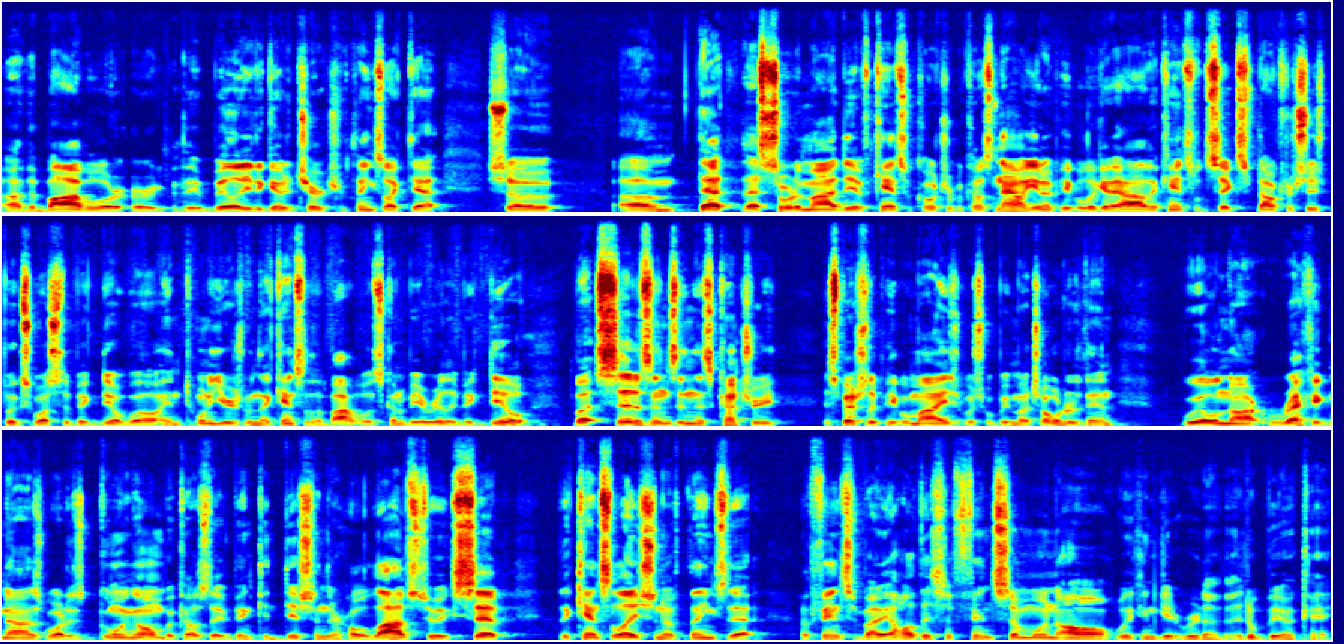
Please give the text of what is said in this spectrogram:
uh, the Bible or, or the ability to go to church or things like that. So um, that that's sort of my idea of cancel culture because now you know people look at oh they canceled six Dr. Seuss books. What's the big deal? Well, in 20 years when they cancel the Bible, it's going to be a really big deal. But citizens in this country, especially people my age, which will be much older than, will not recognize what is going on because they've been conditioned their whole lives to accept the cancellation of things that offend somebody. Oh, this offends someone. Oh, we can get rid of it. It'll be okay.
